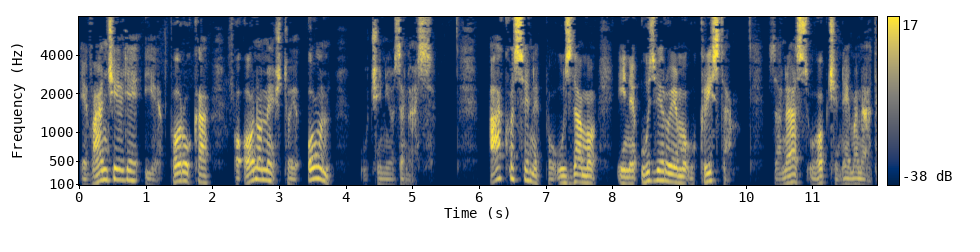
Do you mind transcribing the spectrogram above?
Evanđelje je poruka o onome što je On učinio za nas. Ako se ne pouzdamo i ne uzvjerujemo u Krista, za nas uopće nema nade.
